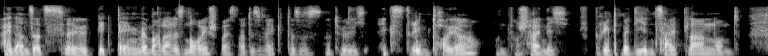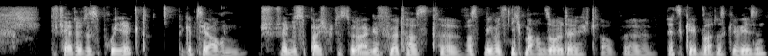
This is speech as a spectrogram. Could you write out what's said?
ein Ansatz, äh, Big Bang, wir machen alles neu, schmeißen alles weg. Das ist natürlich extrem teuer und wahrscheinlich bringt mit jeden Zeitplan und gefährdet das Projekt. Da gibt es ja auch ein schönes Beispiel, das du da angeführt hast, äh, was man es nicht machen sollte. Ich glaube, äh, Netscape war das gewesen.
